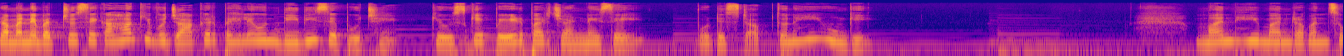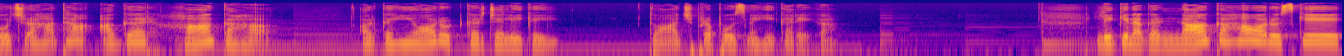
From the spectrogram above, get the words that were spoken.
रमन ने बच्चों से कहा कि वो जाकर पहले उन दीदी से पूछें कि उसके पेड़ पर चढ़ने से वो डिस्टर्ब तो नहीं होंगी। मन ही मन रमन सोच रहा था, अगर हाँ कहा और कहीं और उठकर चली गई तो आज प्रपोज नहीं करेगा। लेकिन अगर ना कहा और उसके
